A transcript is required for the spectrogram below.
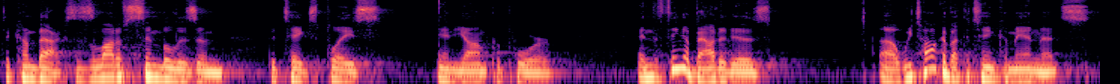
to come back. So there's a lot of symbolism that takes place in Yom Kippur. And the thing about it is, uh, we talk about the Ten Commandments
